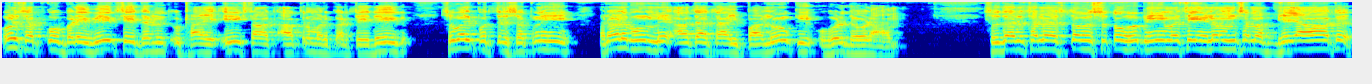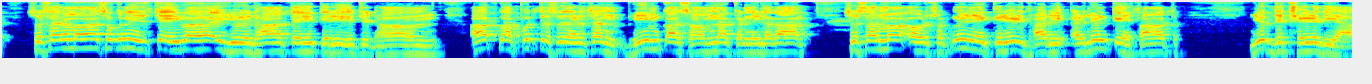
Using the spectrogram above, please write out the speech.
उन सबको बड़े वेग से धनुष उठाए, एक साथ आक्रमण करते देख, सुबल पुत्र शकुनी रणभूमि में आता ताई पांडवों की ओर दौड़ा। सुदर्शन स्तव सुतो भीमसेनम समभ्ययात, सुशर्मा सुग्निश्चैव युधाते किरीट धाम। आपका पुत्र सुदर्शन भीम का सामना करने लगा। सुशर्मा और शकुनी ने किरीटधारी अर्जुन के साथ युद्ध छेड़ दिया।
